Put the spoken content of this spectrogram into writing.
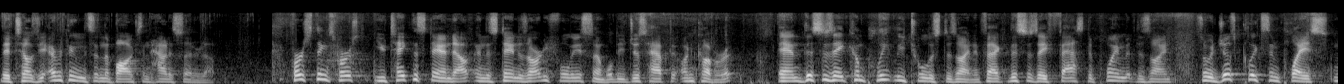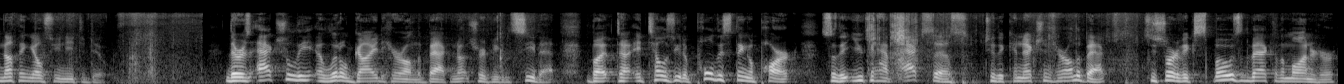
that tells you everything that's in the box and how to set it up. First things first, you take the stand out and the stand is already fully assembled. You just have to uncover it. And this is a completely toolless design. In fact, this is a fast deployment design, so it just clicks in place, nothing else you need to do. There is actually a little guide here on the back. I'm not sure if you can see that, but uh, it tells you to pull this thing apart so that you can have access to the connection here on the back. So you sort of expose the back of the monitor,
